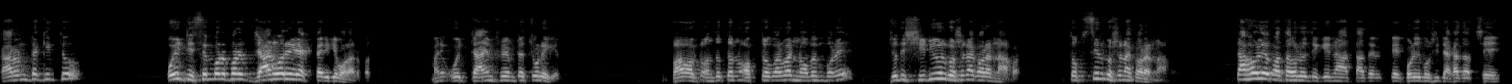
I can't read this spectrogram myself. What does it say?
কারণটা কিন্তু ওই ডিসেম্বরের পরে জানুয়ারির এক তারিখে বলার কথা। মানে ওই টাইম ফ্রেমটা চলে গেল। বা অন্তত অক্টোবর বা নভেম্বরে যদি শিডিউল ঘোষণা করা না হয়, তফসিল ঘোষণা করা না হয়, তাহলে কথা হলো যে কিনা তাদেরকে গড়িমসি দেখা যাচ্ছে,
